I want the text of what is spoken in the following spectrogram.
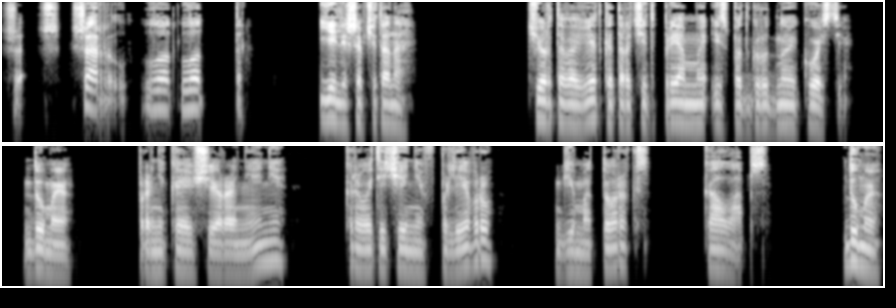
Ш Шарлотта, еле шепчет она. Чёртова ветка торчит прямо из-под грудной кости. Думаю, проникающее ранение, кровотечение в плевру, гематоракс, коллапс. Думаю,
